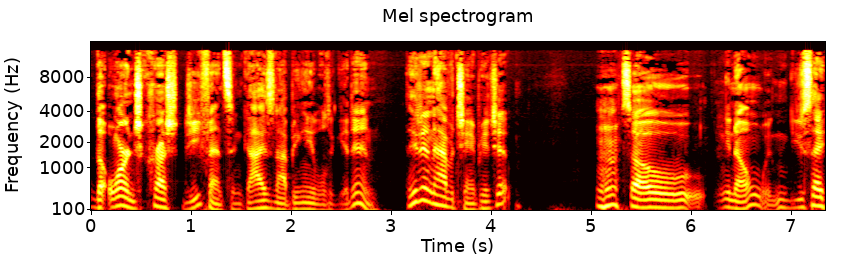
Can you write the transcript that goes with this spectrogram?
the orange crush defense and guys not being able to get in. They didn't have a championship. Mhm. So you know, when you say,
